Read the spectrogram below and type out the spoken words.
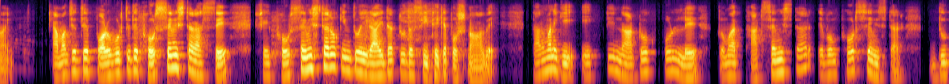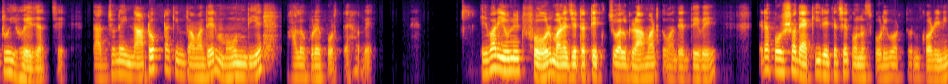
নয়। আমাদের যে পরবর্তীতে ফোর্থ সেমিস্টার আসছে, সেই ফোর্থ সেমিস্টারও কিন্তু এই রাইডার টু দ্য সি থেকে প্রশ্ন হবে। তার মানে কি? একটি নাটক পড়লে তোমার থার্ড সেমিস্টার এবং ফোর্থ সেমিস্টার দুটোই হয়ে যাচ্ছে। তার জন্য এই নাটকটা কিন্তু আমাদের মন দিয়ে ভালো করে পড়তে হবে। এবার ইউনিট ফোর মানে যেটা টেক্সচুয়াল গ্রামার তোমাদের দেবে এটা পরিষদ একই রেখেছে, কোনো পরিবর্তন করেনি।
